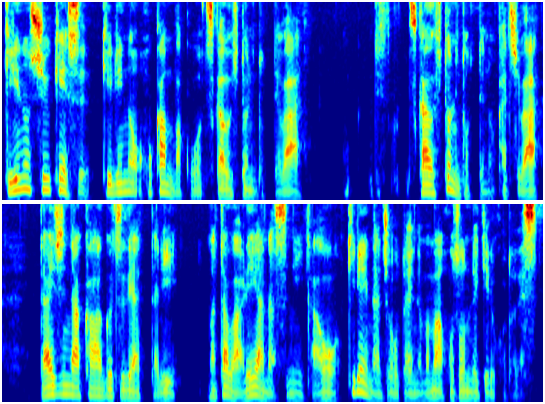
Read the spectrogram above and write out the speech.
霧のシューケース、霧の保管箱を使う人にとっては、使う人にとっての価値は、大事な革靴であったり、またはレアなスニーカーをきれいな状態のまま保存できることです。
